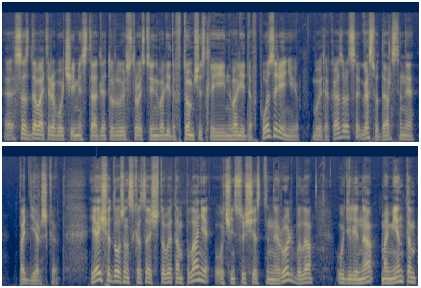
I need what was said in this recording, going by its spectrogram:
э, создавать рабочие места для трудоустройства инвалидов, в том числе и инвалидов по зрению, будет оказываться государственная поддержка. Я еще должен сказать, что в этом плане очень существенная роль была уделена моментам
